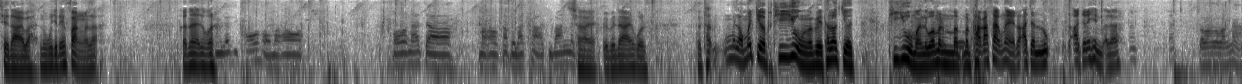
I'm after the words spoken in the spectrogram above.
เสียดายว่ะหนูจะได้ฟังมันละก็นั่นแหละทุกคน ดีแล้วที่พ่อเขามาเอาอะพ่อน่าจะมาเอากลับไปรักษาที่บ้านแหละใช่เป็นไปได้ทุกคน แต่ถ้าไม่เราไม่เจอที่อยู่มันมาเบสถ้าเราเจอที่อยู่มันหรือว่ามันมันมันพักอาศัยตรงไหนเราอาจจะรู้อาจจะได้เห็นอะไรนะระวังระวังหนาม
